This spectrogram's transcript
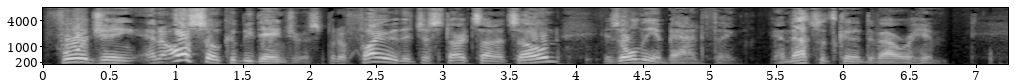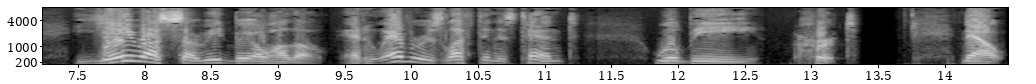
forging and also could be dangerous. But a fire that just starts on its own is only a bad thing. And that's what's going to devour him. Yera sarid be'ohalo. And whoever is left in his tent will be hurt. Now,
